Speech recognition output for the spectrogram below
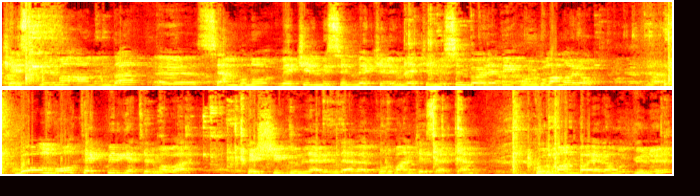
kestirme anında e, sen bunu vekil misin, vekilim, vekil misin böyle bir uygulama yok. Bol bol tekbir getirme var. Teşri günlerinde ve kurban keserken kurban bayramı günü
